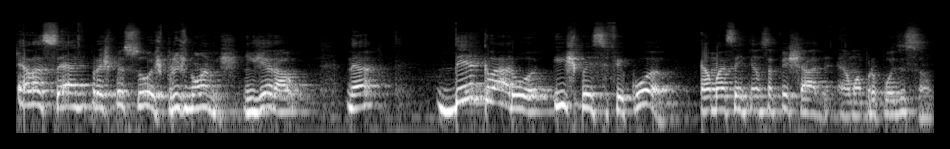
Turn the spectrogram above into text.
Ela serve para as pessoas, para os nomes em geral, né? Declarou e especificou é uma sentença fechada, é uma proposição.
